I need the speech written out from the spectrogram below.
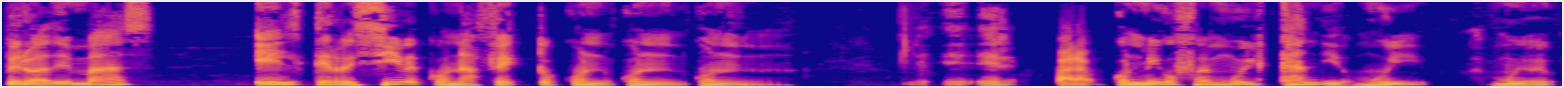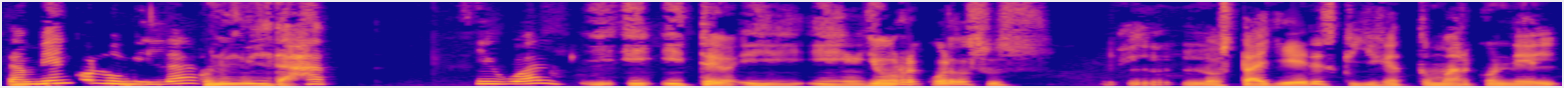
pero además él te recibe con afecto, con, con, con eh, eh, para, conmigo fue muy cándido, muy, muy, También con humildad, con humildad. igual. Y, y, y te- y- y yo recuerdo sus los talleres que llegué a tomar con él.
